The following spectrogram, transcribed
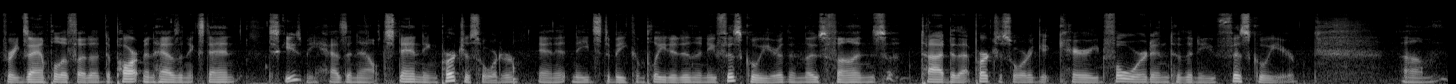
For example, if a, department has an extend, excuse me, has an outstanding purchase order and it needs to be completed in the new fiscal year, then those funds tied to that purchase order get carried forward into the new fiscal year. Um,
